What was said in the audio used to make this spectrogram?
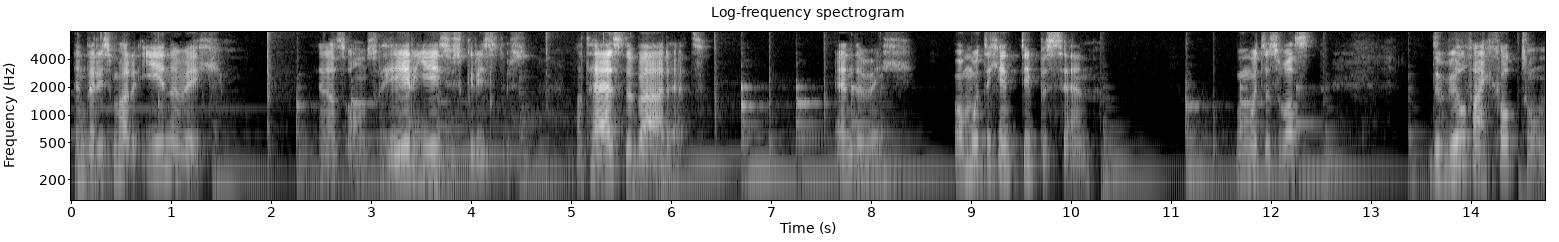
En er is maar één weg. En dat is onze Heer Jezus Christus. Want Hij is de waarheid. En de weg. We moeten geen types zijn. We moeten zoals de wil van God doen,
